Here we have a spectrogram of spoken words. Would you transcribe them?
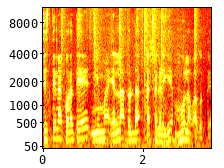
ಶಿಸ್ತಿನ ಕೊರತೆಯೇ ನಿಮ್ಮ ಎಲ್ಲ ದೊಡ್ಡ ಕಷ್ಟಗಳಿಗೆ ಮೂಲವಾಗುತ್ತೆ.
